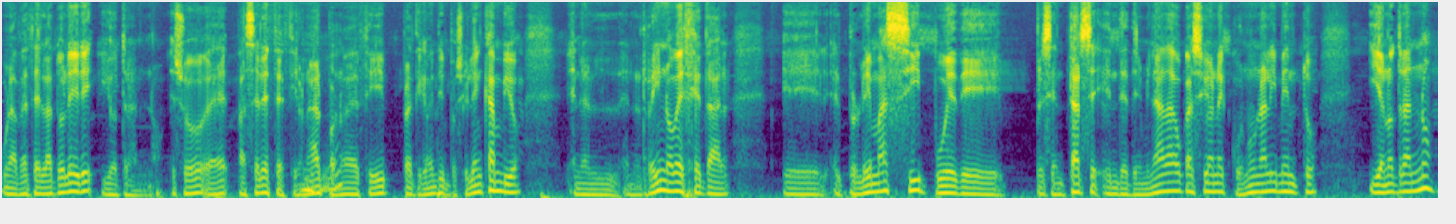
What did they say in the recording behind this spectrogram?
unas veces la tolere y otras no. Eso va a ser excepcional, por no decir prácticamente imposible. En cambio, en el, reino vegetal, eh, el problema sí puede presentarse en determinadas ocasiones con un alimento y en otras no.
